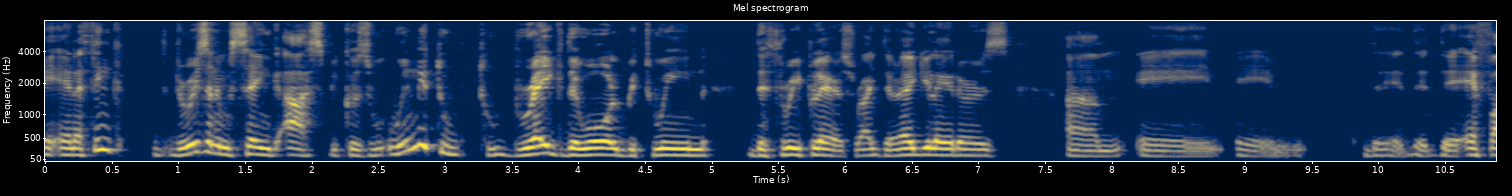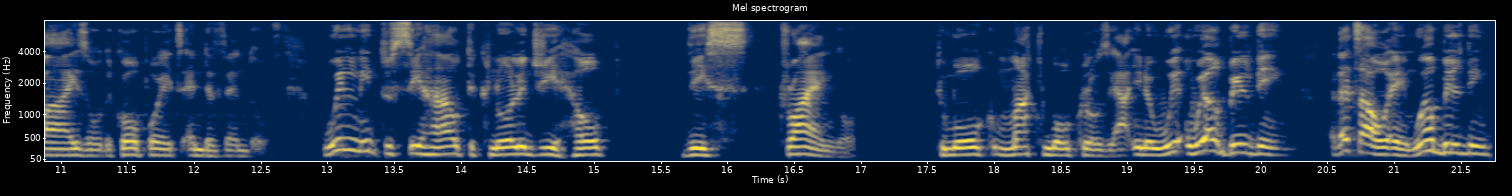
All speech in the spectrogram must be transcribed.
and I think the reason I'm saying us because we need to to break the wall between the three players, right? The regulators, um, a, the, the the FIs or the corporates, and the vendors. We'll need to see how technology help this triangle to work much more closely. You know, we, we are building, that's our aim. We are building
